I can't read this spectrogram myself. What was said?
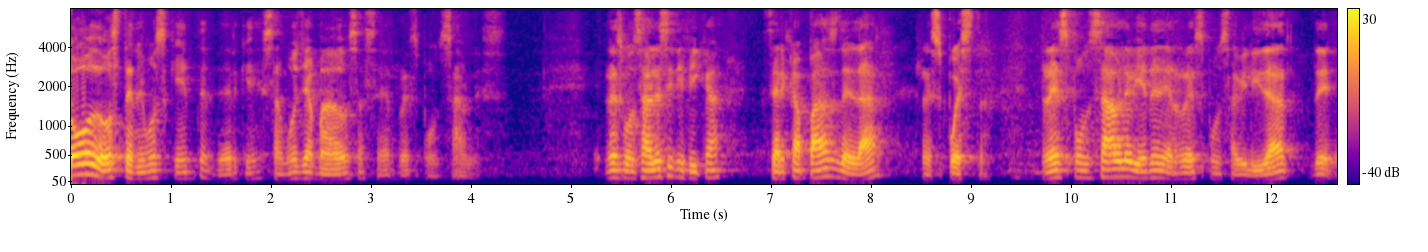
Todos tenemos que entender que estamos llamados a ser responsables. Responsable significa ser capaz de dar respuesta. Responsable viene de responsabilidad, de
